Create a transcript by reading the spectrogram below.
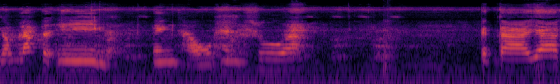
ยอมรับตัวเองแห่งเขาแห่งซัวเป็นตายาก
